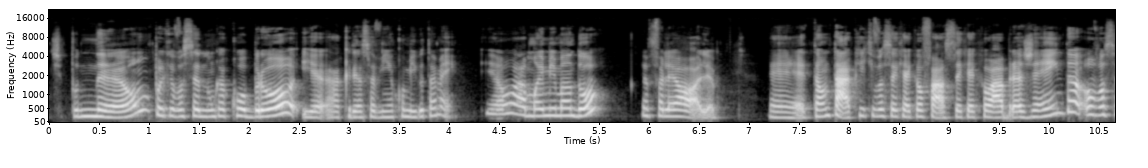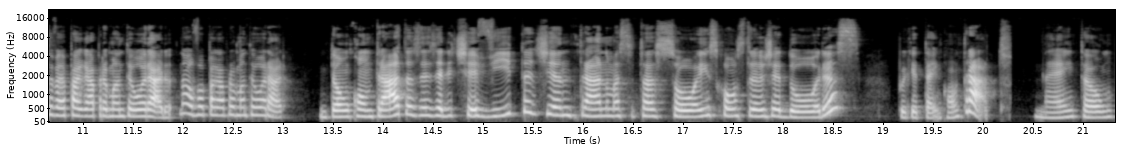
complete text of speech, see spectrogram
Tipo, não, porque você nunca cobrou. E a criança vinha comigo também. E eu, a mãe me mandou. Eu falei: Olha, é, então tá, o que, que você quer que eu faça? Você quer que eu abra a agenda ou você vai pagar para manter o horário? Não, eu vou pagar para manter o horário. Então, o contrato, às vezes, ele te evita de entrar numa situações constrangedoras, porque está em contrato, né? Então,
